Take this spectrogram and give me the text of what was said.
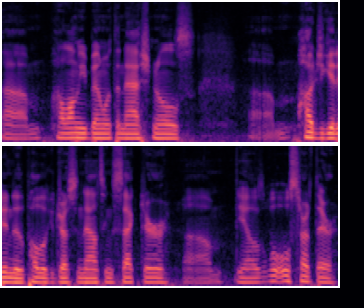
Um, how long you been with the Nationals? Um, how'd you get into the public address announcing sector? Um, you know, we'll, we'll start there.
